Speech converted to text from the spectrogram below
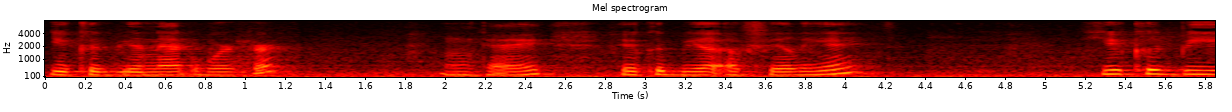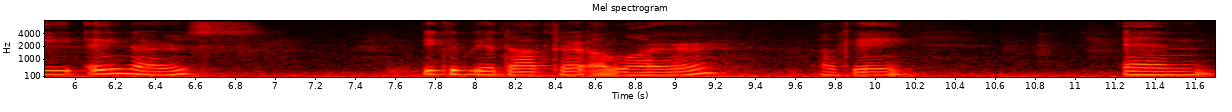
you could be a networker, okay? You could be an affiliate. You could be a nurse. You could be a doctor, a lawyer, okay? And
